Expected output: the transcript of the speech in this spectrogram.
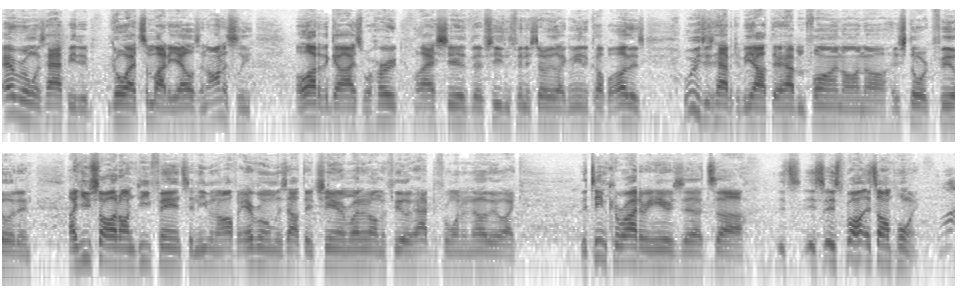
everyone, was happy to go at somebody else, and honestly, a lot of the guys were hurt last year. Their seasons finished early, like me and a couple others. We were just happy to be out there having fun on a historic field. And like you saw it on defense and even off, everyone was out there cheering, running on the field, happy for one another. Like the team camaraderie here is uh, it's, uh, it's, it's, it's, it's on point. Well,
